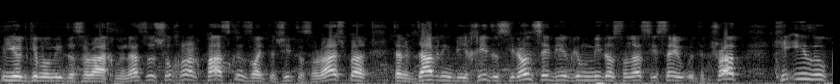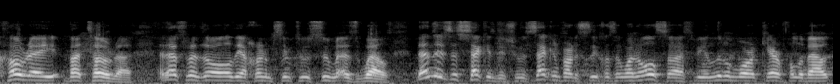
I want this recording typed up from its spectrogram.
the Yud Gimel Midas Harachim. That's what Shulchan Aruch Paskins like the Shitas Harashba that if davening biyachidus, you don't say the Yud Gimel Midas unless you say it with the trup. Ki'ilu Korei Batorah, and that's what all the Achronim seem to assume as well. Then there's a second issue, a second part of Slichos that one also has to be a little more careful about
